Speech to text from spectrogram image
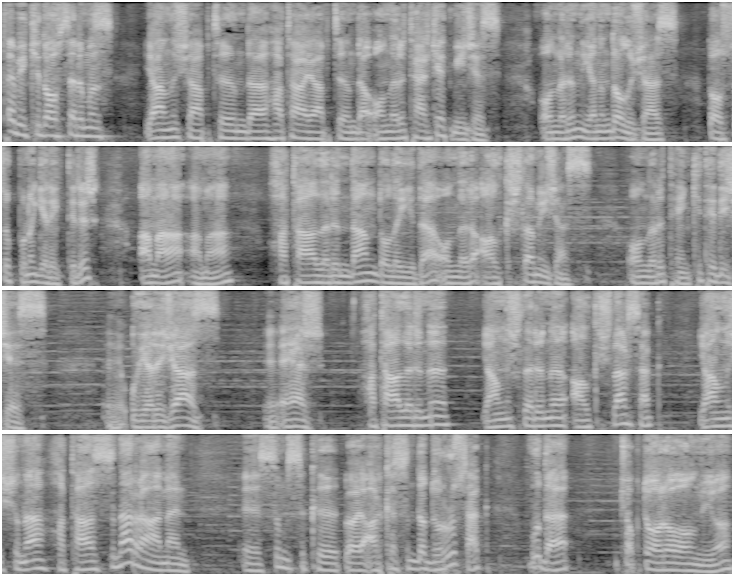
tabii ki dostlarımız yanlış yaptığında hata yaptığında onları terk etmeyeceğiz. Onların yanında olacağız. Dostluk bunu gerektirir ama ama hatalarından dolayı da onları alkışlamayacağız. Onları tenkit edeceğiz. e, uyaracağız. E, eğer hatalarını, yanlışlarını alkışlarsak, yanlışına, hatasına rağmen e, sımsıkı böyle arkasında durursak bu da çok doğru olmuyor.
